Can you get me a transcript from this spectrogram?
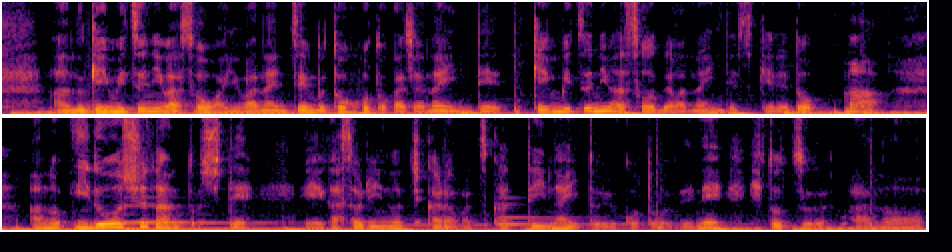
あの厳密にはそうは言わない全部徒歩とかじゃないんで厳密にはそうではないんですけれどまああの移動手段として、えー、ガソリンの力は使っていないということでね一つあの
